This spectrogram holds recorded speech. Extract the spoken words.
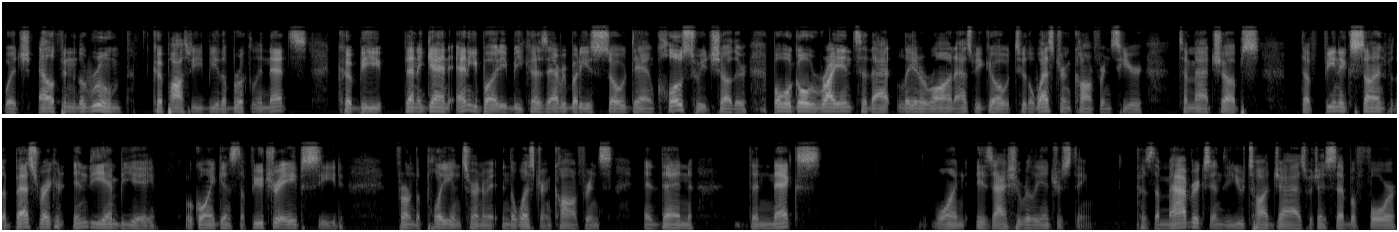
which elephant in the room could possibly be the Brooklyn Nets, could be then again anybody because everybody is so damn close to each other. But we'll go right into that later on as we go to the Western Conference here to matchups the Phoenix Suns with the best record in the NBA will go against the future eighth seed from the play-in tournament in the Western Conference. And then the next one is actually really interesting because the Mavericks and the Utah Jazz, which I said before,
